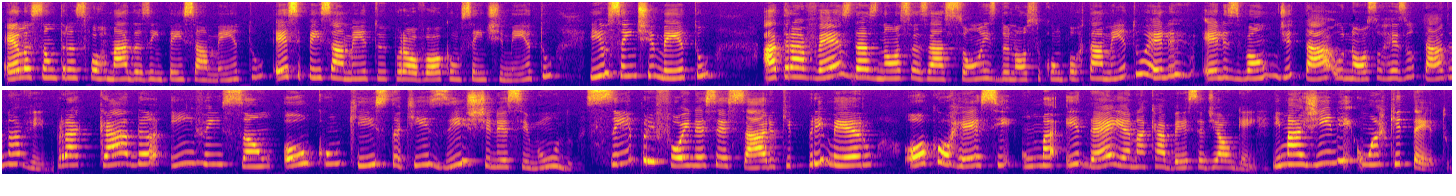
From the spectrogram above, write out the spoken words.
elas são transformadas em pensamento, esse pensamento provoca um sentimento e o sentimento através das nossas ações, do nosso comportamento, ele, eles vão ditar o nosso resultado na vida. Para cada invenção ou conquista que existe nesse mundo, sempre foi necessário que primeiro ocorresse uma ideia na cabeça de alguém. Imagine um arquiteto.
